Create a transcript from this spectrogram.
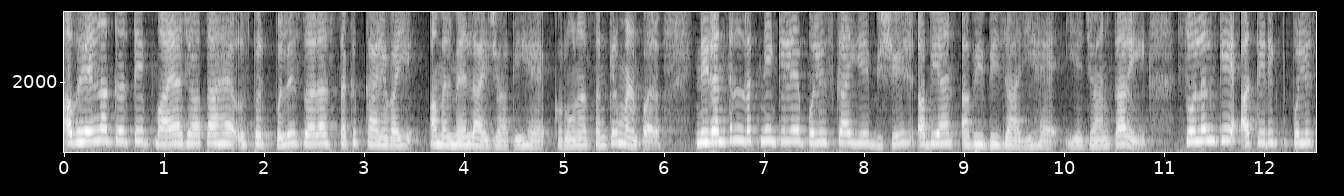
अवहेलना करते पाया जाता है, उस पर पुलिस द्वारा सख्त कार्यवाही अमल में लाई जाती है। कोरोना संक्रमण पर नियंत्रण रखने के लिए पुलिस का ये विशेष अभियान अभी भी जारी है। ये जानकारी सोलन के अतिरिक्त पुलिस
